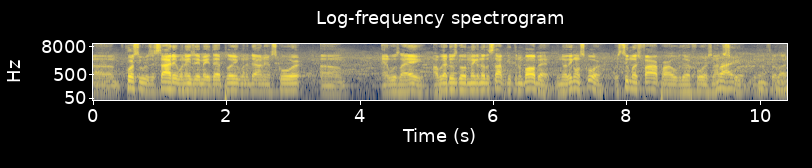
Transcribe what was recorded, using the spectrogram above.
Um, of course, we was excited when AJ made that play, went down there and scored. Um, and it was like, hey, all we gotta do is go make another stop, get them the ball back. You know, they're gonna score. There's too much firepower over there for us not Right. to score. You know, I feel like.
